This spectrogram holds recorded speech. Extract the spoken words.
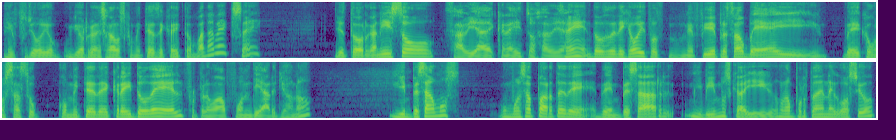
Y pues yo, yo, yo organizaba los comités de crédito en Banamex, ¿eh? Yo te organizo. Sabía de crédito, sabía. Sí, entonces dije, oye, pues me pide prestado, ve y ve cómo está su comité de crédito de él, porque lo voy a fondear yo, ¿no? Y empezamos como esa parte de, de empezar y vimos que hay una oportunidad de negocio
